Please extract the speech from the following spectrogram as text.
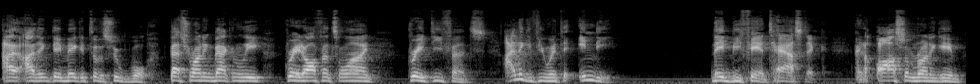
I, I think they make it to the Super Bowl. Best running back in the league, great offensive line great defense. I think if you went to Indy, they'd be fantastic. An awesome running game,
